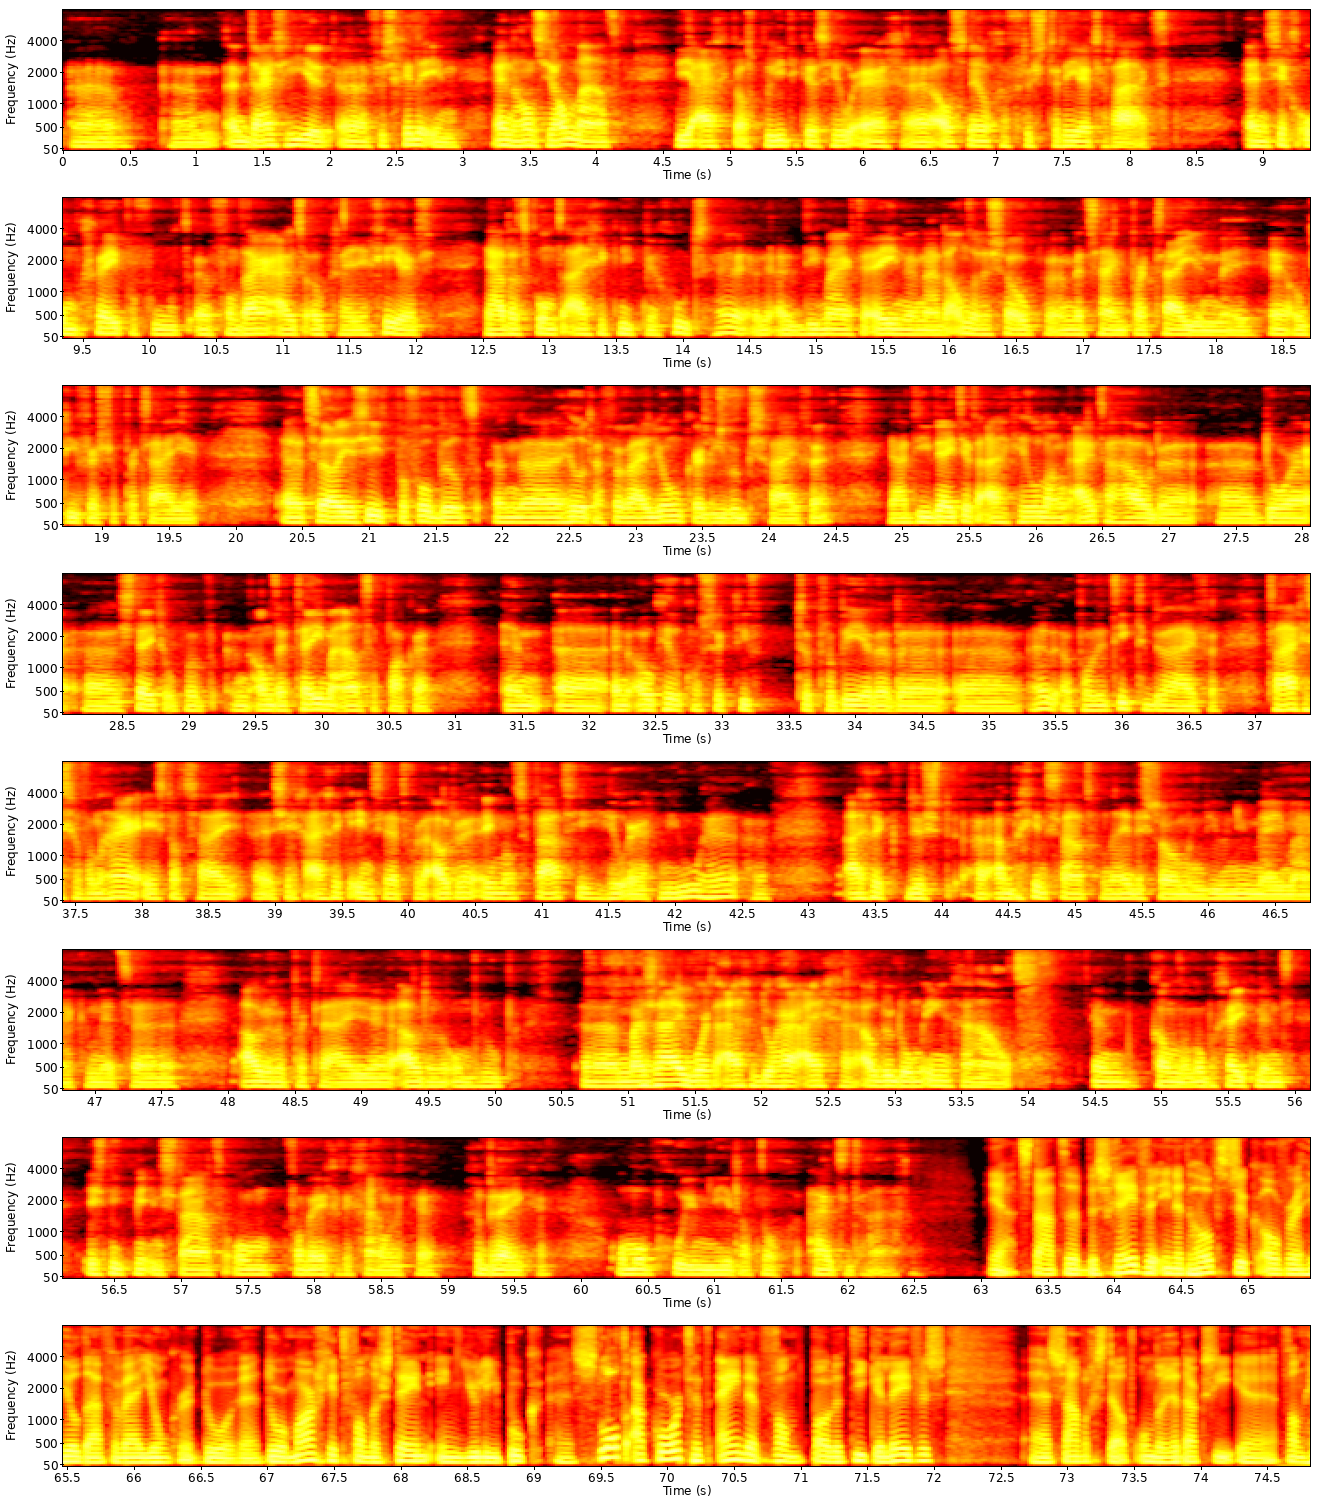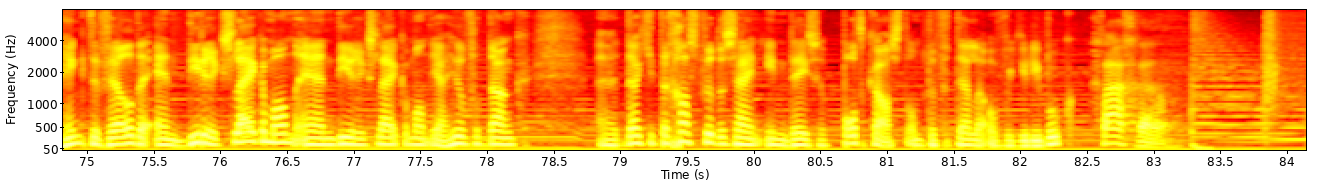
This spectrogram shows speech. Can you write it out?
um, en daar zie je verschillen in. En Hans Janmaat, die eigenlijk als politicus heel erg al snel gefrustreerd raakt en zich omgrepen voelt en van daaruit ook reageert, ja, dat komt eigenlijk niet meer goed. Hè. Die maakt de ene naar de andere soap eh, met zijn partijen mee, hè, ook diverse partijen. Terwijl je ziet bijvoorbeeld een Hilda Verwij Jonker die we beschrijven, ja, die weet het eigenlijk heel lang uit te houden door steeds op een, een, ander thema aan te pakken en, en ook heel constructief te proberen de, uh, politiek te bedrijven. Het tragische van haar is dat zij uh, zich eigenlijk inzet voor de oudere emancipatie. Heel erg nieuw. Hè? Uh, eigenlijk dus aan het begin staat van de hele stroming die we nu meemaken met oudere partijen, oudere omroep. maar zij wordt eigenlijk door haar eigen ouderdom ingehaald. En kan dan op een gegeven moment, is niet meer in staat om vanwege lichamelijke gebreken, om op een goede manier dat nog uit te dragen. Ja, het staat uh, beschreven in het hoofdstuk over Hilda Verwij-Jonker door, uh, door Margit van der Steen in jullie boek uh, Slotakkoord, het einde van politieke levens. samengesteld onder redactie van Henk de Velde en Diederik Slijkerman. En Diederik Slijkerman, ja, heel veel dank dat je te gast wilde zijn in deze podcast om te vertellen over jullie boek. Graag gedaan.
